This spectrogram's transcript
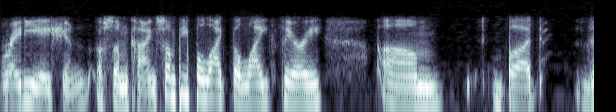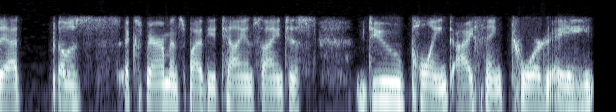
radiation of some kind. Some people like the light theory, um, but that those experiments by the Italian scientists do point, I think, toward a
